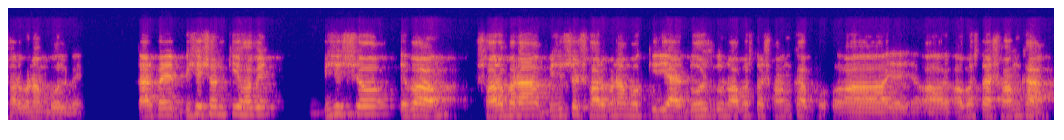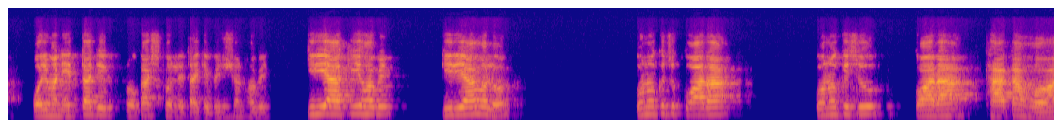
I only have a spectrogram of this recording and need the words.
সর্বনাম বলবে। তারপরে বিশেষণ কি হবে? বিশেষ্য এবং সর্বনাম বিশেষ্য সর্বনাম ও ক্রিয়ার দোষ গুণ অবস্থা সংখ্যা অবস্থা সংখ্যা, পরিমাণ ইত্যাদি প্রকাশ করলে তাকে বিশেষণ হবে। ক্রিয়া কি হবে? ক্রিয়া হলো কোনো কিছু করা, কোনো কিছু করা, থাকা, হওয়া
